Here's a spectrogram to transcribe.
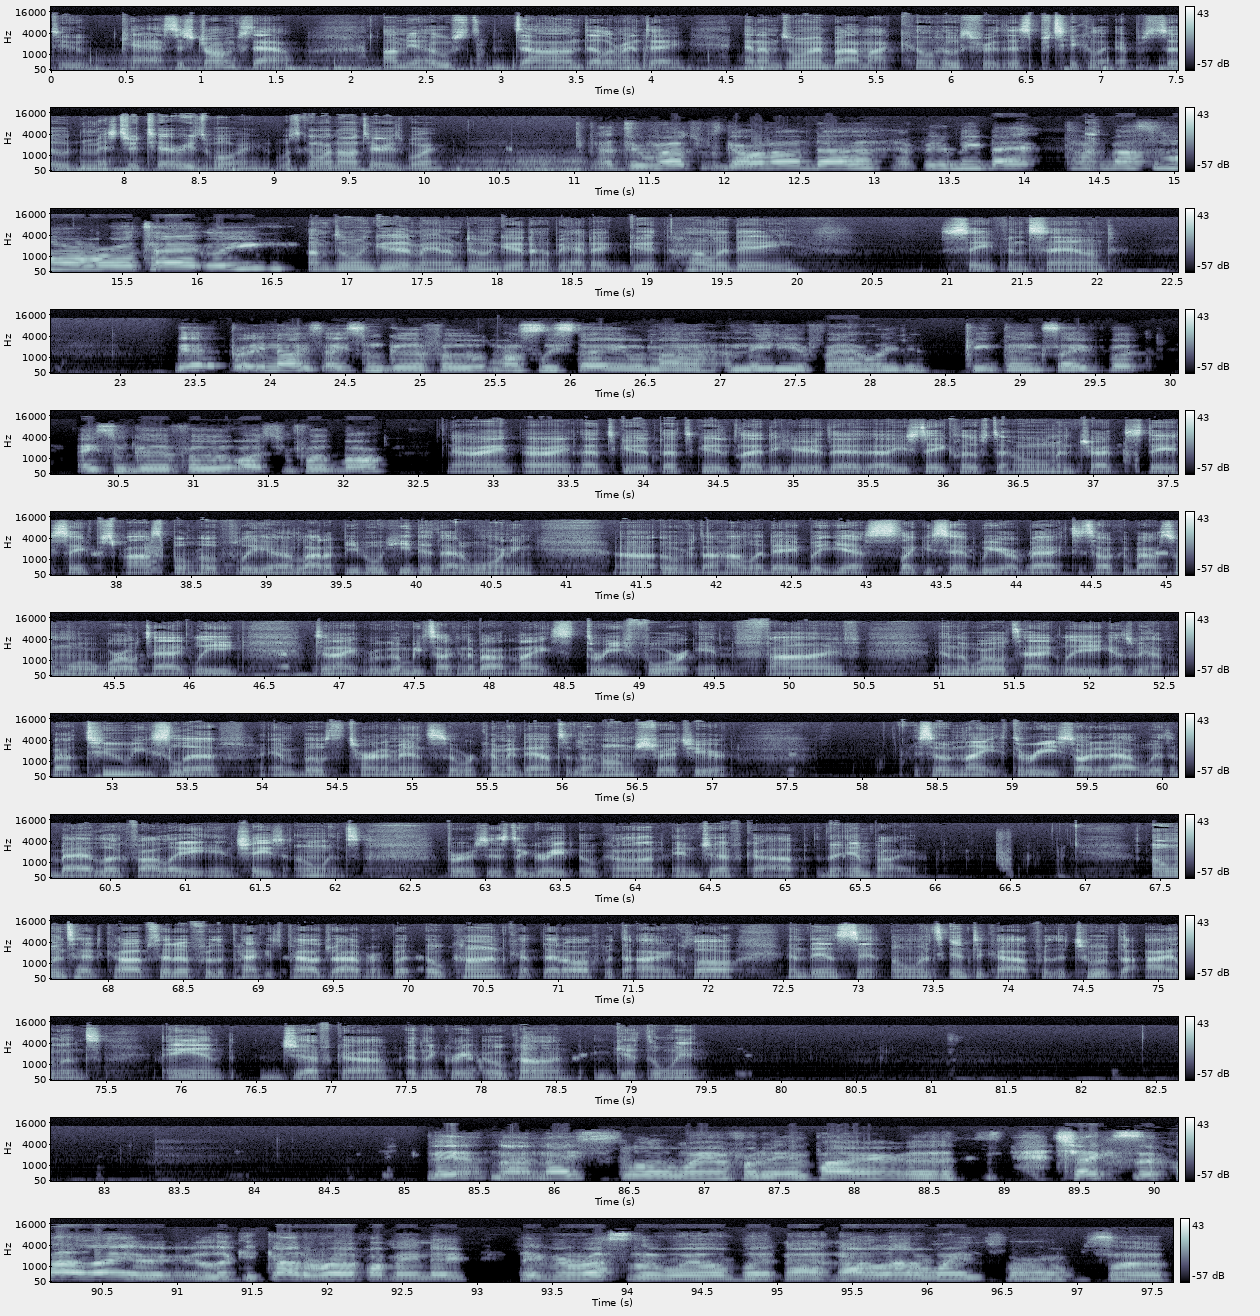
To Cast a Strong Style. I'm your host, Don Delarente, and I'm joined by my co host for this particular episode, Mr. Terry's Boy. What's going on, Terry's Boy? Not too much. What's going on, Don? Happy to be back. Talk about some more World Tag League. I'm doing good, man. I'm doing good. I hope you had a good holiday, safe and sound. Yeah, pretty nice. Ate some good food. Mostly stayed with my immediate family to keep things safe, but ate some good food, watched some football. All right, all right. That's good. That's good. Glad to hear that uh, you stay close to home and try to stay as safe as possible. Hopefully, uh, a lot of people heeded that warning uh, over the holiday. But yes, like you said, we are back to talk about some more World Tag League. Tonight, we're going to be talking about nights three, four, and five in the World Tag League as we have about two weeks left in both tournaments. So we're coming down to the home stretch here. So night three started out with Bad Luck Fale and Chase Owens versus the Great O-Khan and Jeff Cobb, the Empire. Owens had Cobb set up for the package pile driver, but O-Khan cut that off with the Iron Claw and then sent Owens into Cobb for the Tour of the Islands, and Jeff Cobb and the Great O-Khan get the win. Yeah, not nice little win for the Empire. Uh, Chase and Fale are looking kind of rough. I mean, they they've been wrestling well, but not not a lot of wins for them. So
